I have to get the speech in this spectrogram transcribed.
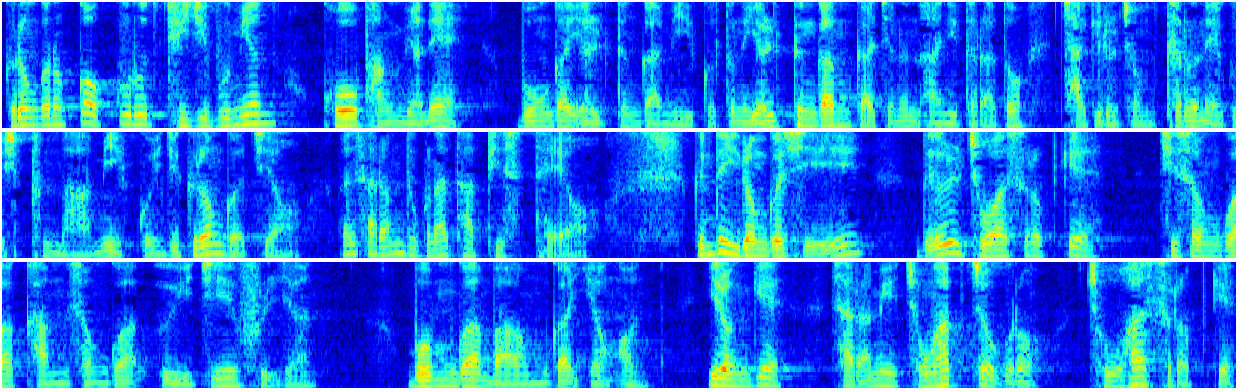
그런 거는 거꾸로 뒤집으면 그 방면에 뭔가 열등감이 있고 또는 열등감까지는 아니더라도 자기를 좀 드러내고 싶은 마음이 있고 이제 그런 거죠. 사람 누구나 다 비슷해요. 근데 이런 것이 늘 조화스럽게 지성과 감성과 의지의 훈련, 몸과 마음과 영혼 이런 게 사람이 종합적으로 조화스럽게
